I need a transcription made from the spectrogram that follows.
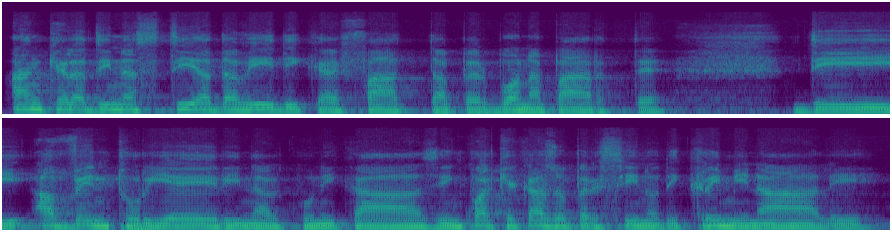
Anche la dinastia davidica è fatta per buona parte di avventurieri in alcuni casi, in qualche caso persino di criminali,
